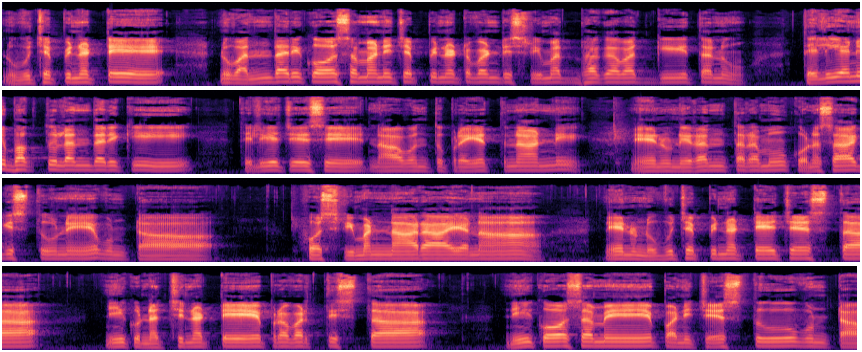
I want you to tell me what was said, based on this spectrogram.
నువ్వు చెప్పినట్టే నువ్వందరి కోసమని చెప్పినటువంటి శ్రీమద్భగవద్గీతను తెలియని భక్తులందరికీ తెలియచేసే నా వంతు ప్రయత్నాన్ని నేను నిరంతరము కొనసాగిస్తూనే ఉంటా. హో శ్రీమన్నారాయణ నేను నువ్వు చెప్పినట్టే చేస్తా నీకు నచ్చినట్టే ప్రవర్తిస్తా నీకోసమే పని చేస్తూ ఉంటా.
